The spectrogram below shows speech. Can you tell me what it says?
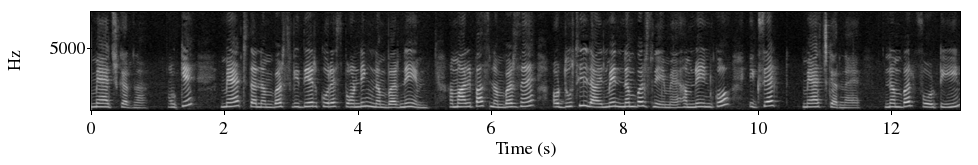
मैच करना okay match the numbers with their corresponding number name हमारे पास नंबर्स हैं और दूसरी लाइन में नंबर्स नेम है। हमने इनको एग्जैक्ट मैच करना है। Number fourteen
